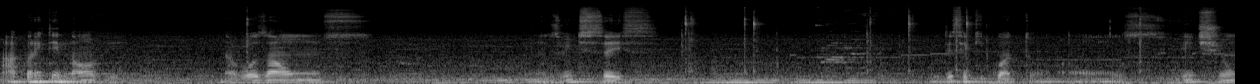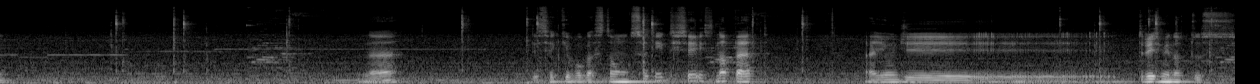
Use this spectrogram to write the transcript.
Ah, 49. Não, vou usar uns uns 26. Desse aqui quanto? Uns 21. né? Desse aqui eu vou gastar uns 76 na peta. Aí um de 3 minutos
